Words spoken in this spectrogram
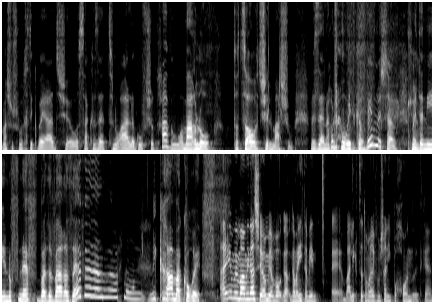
משהו שהוא החזיק ביד, שהוא עשה כזה תנועה על הגוף שלך, והוא אמר לו תוצאות של משהו. וזה, אנחנו מתקרבים לשם. זאת אומרת, כן. אני אנפנף בדבר הזה, ואנחנו נקרא מה קורה. אני מאמינה שיום יבוא, גם, אני תמיד, אה, בעלי קצת אומר לפעמים שאני היפוכונדרית, כן?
